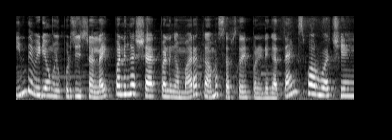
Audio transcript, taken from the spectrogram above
இந்த வீடியோ உங்களுக்கு பிடிச்சிச்சுன்னா லைக் பண்ணுங்கள் ஷேர் பண்ணுங்கள் மறக்காமல் சப்ஸ்கிரைப் பண்ணிவிடுங்க தேங்க்ஸ் ஃபார் வாட்சிங்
